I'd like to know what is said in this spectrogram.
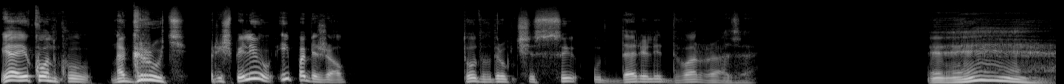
Я иконку на грудь пришпилил и побежал. Тут вдруг часы ударили два раза. э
